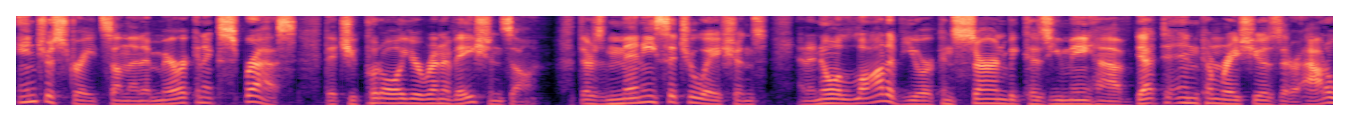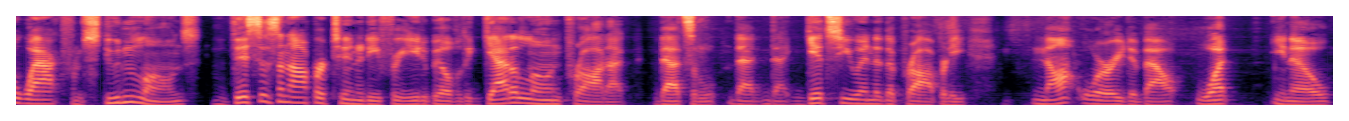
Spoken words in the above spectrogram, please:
interest rates on that American Express that you put all your renovations on. There's many situations, and I know a lot of you are concerned because you may have debt to income ratios that are out of whack from student loans. This is an opportunity for you to be able to get a loan product that's that that gets you into the property, not worried about what you know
